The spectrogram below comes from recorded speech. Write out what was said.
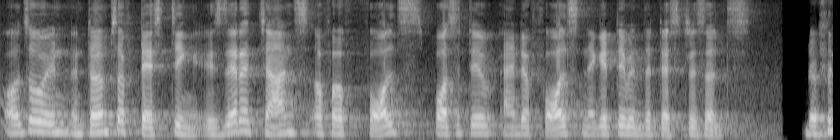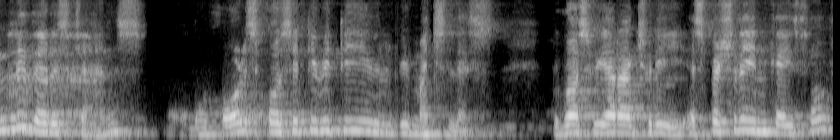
Also, in, in terms of testing, is there a chance of a false positive and a false negative in the test results? Definitely, there is chance. The false positivity will be much less because we are actually, especially in case of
